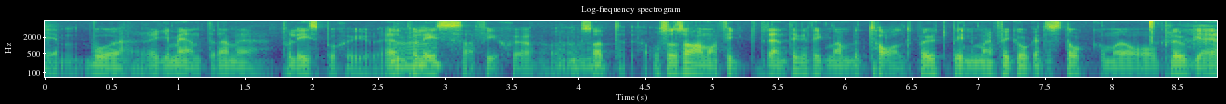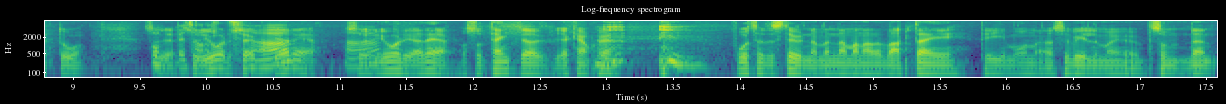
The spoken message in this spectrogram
eh, vår regemente där med polisbroschyrer, mm. eller polisaffischer. Mm. Så att, och så sa han, man fick, på den tiden fick man betalt på utbildning, man fick åka till Stockholm och, och plugga ett år. Så, det, så gjorde, sökte ja. jag det. Så ja. gjorde jag det. Och så tänkte jag, jag kanske fortsatte studierna. Men när man hade varit där i tio månader så ville man ju, som den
